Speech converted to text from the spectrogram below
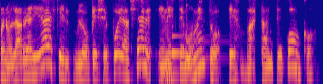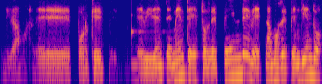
Bueno, la realidad es que lo que se puede hacer en este momento es bastante poco, digamos, eh, porque evidentemente esto depende, estamos dependiendo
